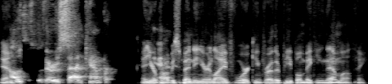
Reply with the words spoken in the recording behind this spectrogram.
Yeah. I was just a very sad camper. And you're probably spending your life working for other people, making them wealthy.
